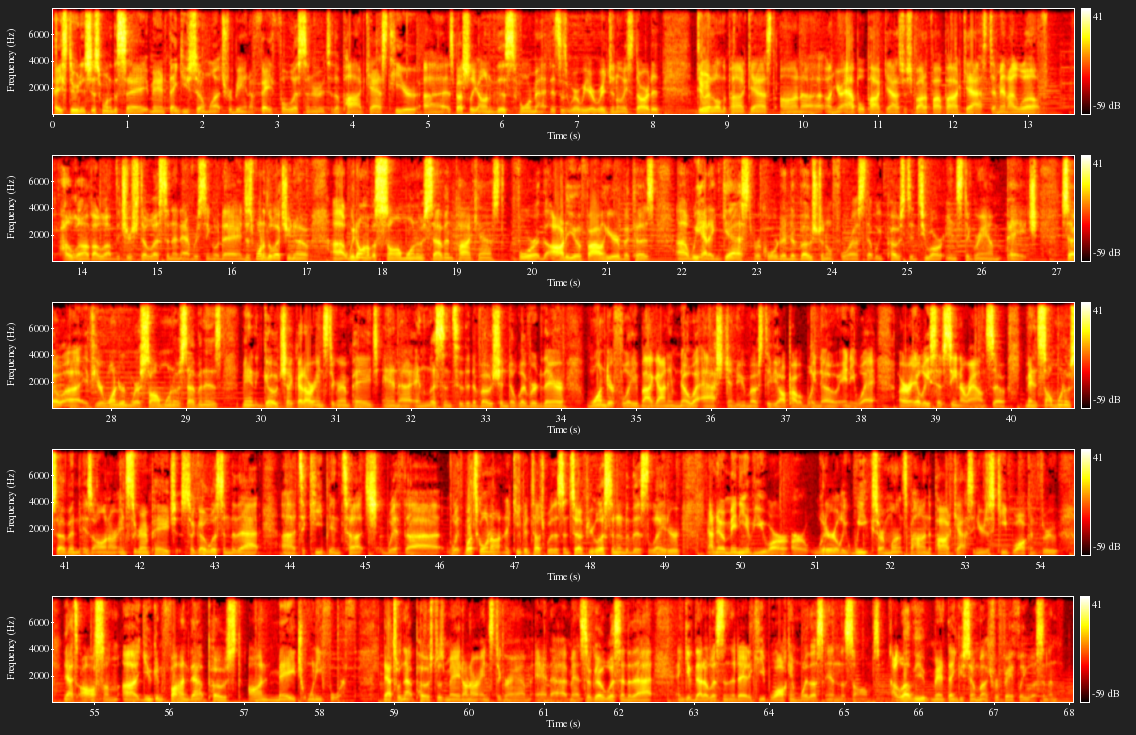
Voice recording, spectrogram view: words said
Hey, students, just wanted to say, man, thank you so much for being a faithful listener to the podcast here, uh, especially on this format. This is where we originally started doing it on the podcast on uh, on your Apple podcast or Spotify podcast. And man, I love I love, I love that you're still listening every single day. And just wanted to let you know, uh, we don't have a Psalm 107 podcast for the audio file here because uh, we had a guest record a devotional for us that we posted to our Instagram page. So uh, if you're wondering where Psalm 107 is, man, go check out our Instagram page and uh, and listen to the devotion delivered there wonderfully by a guy named Noah Ashton, who most of y'all probably know anyway, or at least have seen around. So, man, Psalm 107 is on our Instagram page, so go listen to that uh, to keep in touch with uh, with what's going on and keep in touch with us. And so, if you're listening to this later, I know many of you are are literally weeks or months behind the podcast, and you just keep walking through. That's awesome. Uh, you can find that post on May 24th. That's when that post was made on our Instagram. And uh, man, so go listen to that and give that a listen today to keep walking with us in the Psalms. I love you, man. Thank you so much for faithfully listening.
